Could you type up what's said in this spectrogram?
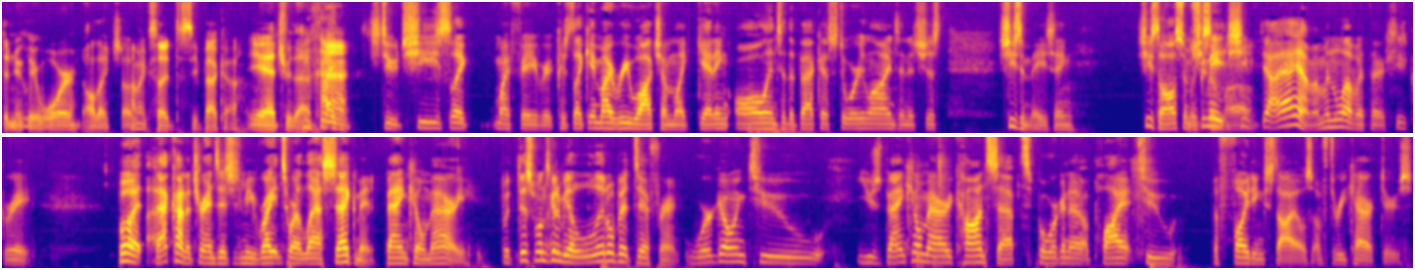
the nuclear war, all that stuff. I'm excited to see Becca. yeah, true that. I, dude, she's like my favorite because like in my rewatch, I'm like getting all into the Becca storylines, and it's just she's amazing. She's awesome. Looks she made in she. Yeah, I am. I'm in love with her. She's great. But that kind of transitions me right into our last segment, Bang Kill Marry. But this one's going to be a little bit different. We're going to use Bang Kill Marry concepts, but we're going to apply it to the fighting styles of three characters.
